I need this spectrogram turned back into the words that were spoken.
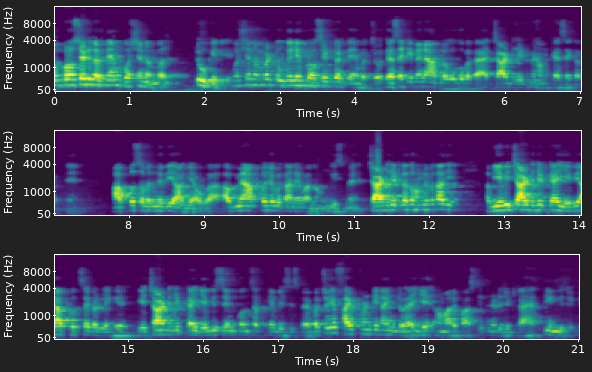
तो प्रोसीड करते हैं हम क्वेश्चन नंबर टू के लिए। क्वेश्चन नंबर टू के लिए प्रोसीड करते हैं बच्चों। जैसे कि मैंने आप लोगों को बताया चार डिजिट में हम कैसे करते हैं। आपको समझ में भी आ गया होगा। अब मैं आपको जो बताने वाला हूँ, इसमें चार डिजिट का तो हमने बता दिया। अब ये भी चार डिजिट का है, ये भी आप खुद से कर लेंगे। ये चार डिजिट का है, ये भी सेम कॉन्सेप्ट के बेसिस पे है। बच्चों, ये 529 जो है, ये हमारे पास कितने डिजिट का है? तीन डिजिट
